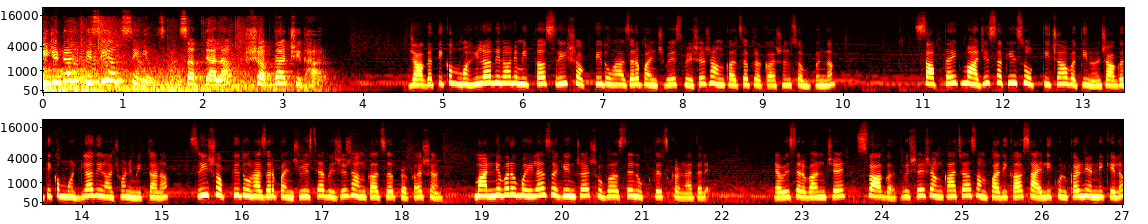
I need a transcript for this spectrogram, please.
Digital PCMC news सत्याला शब्दाची धार. जागतिक महिला दिनानिमित्त स्त्री शक्ती दोन हजार पंचवीस विशेष अंकाचं प्रकाशन संपन्न. साप्ताहिक माझी सखी सोबतीच्या वतीनं जागतिक महिला दिनाच्या निमित्तानं स्त्री शक्ती दोन हजार पंचवीस या विशेष अंकाचं प्रकाशन मान्यवर महिला सखींच्या शुभ हस्ते नुकतेच करण्यात आले. यावेळी सर्वांचे स्वागत. विशेष अंकाच्या संपादिका सायली कुलकर्णी यांनी केलं.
